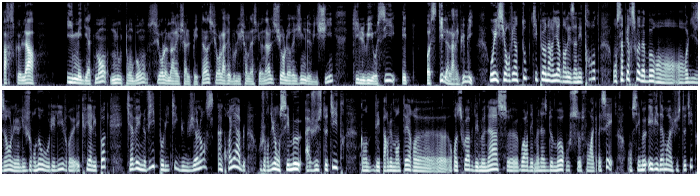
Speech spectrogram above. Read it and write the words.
parce que là, immédiatement, nous tombons sur le maréchal Pétain, sur la Révolution nationale, sur le régime de Vichy, qui lui aussi est hostile à la République. Oui, si on revient tout petit peu en arrière dans les années 30, on s'aperçoit d'abord en, relisant les, journaux ou les livres écrits à l'époque qu'il y avait une vie politique d'une violence incroyable. Aujourd'hui, on s'émeut à juste titre quand des parlementaires euh, reçoivent des menaces, euh, voire des menaces de mort ou se font agresser. On s'émeut évidemment à juste titre,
